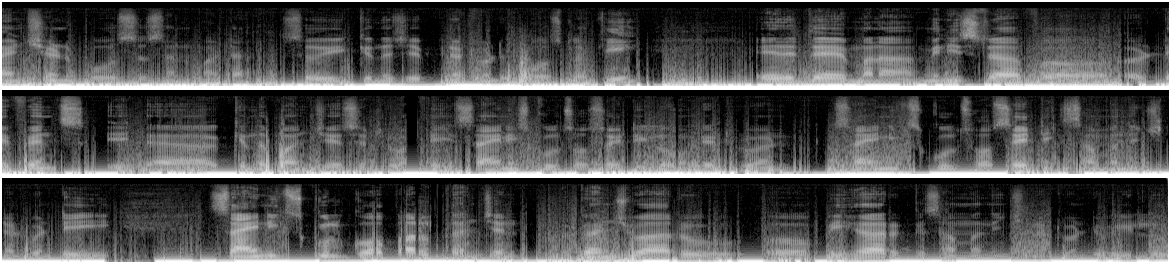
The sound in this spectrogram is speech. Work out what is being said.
mention posts అనమాట సో ఈ కింద చెప్పినటువంటి పోస్టులకి ఏదైతే మన మినిస్టర్ ఆఫ్ డిఫెన్స్ కింద పనిచేసేటువంటి సైనిక్ స్కూల్ సొసైటీలో ఉండేటువంటి సైనిక్ స్కూల్ సొసైటీకి సంబంధించినటువంటి సైనిక్ స్కూల్ గోపాల్ గంజన్ గంజ్ వారు uh, బీహార్కి సంబంధించినటువంటి వీళ్ళు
